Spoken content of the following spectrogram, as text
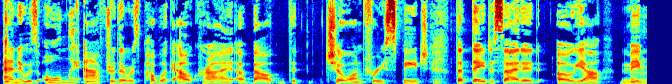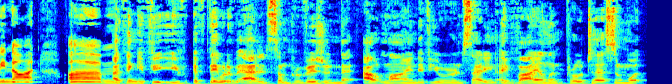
And it was only after there was public outcry about the chill on free speech that they decided, oh yeah, maybe not. Um, I think if you, you if they would have added some provision that outlined if you were inciting a violent protest and what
